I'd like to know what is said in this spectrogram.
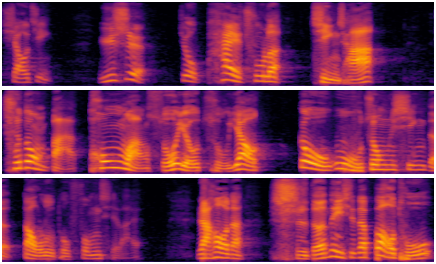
宵禁。于是就派出了警察，出动把通往所有主要购物中心的道路都封起来，然后呢，使得那些的暴徒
